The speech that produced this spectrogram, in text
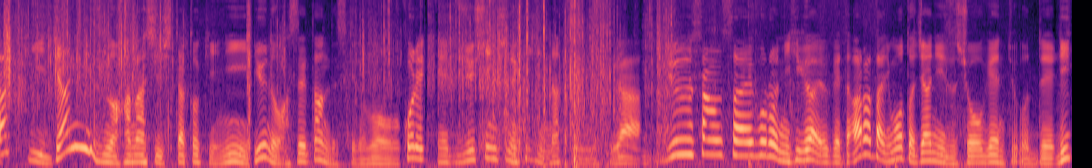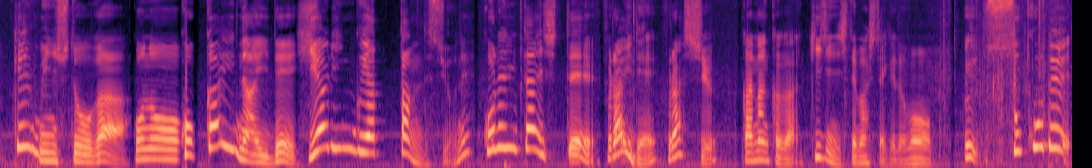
さっきジャニーズの話した時に言うの忘れたんですけどもこれ、え、17日の記事になってるんですが13歳頃に被害を受けた新たに元ジャニーズ証言ということで立憲民主党がこの国会内でヒアリングやったんですよね。これに対してフライデーフラッシュかなんかが記事にしてましたけどもそこで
